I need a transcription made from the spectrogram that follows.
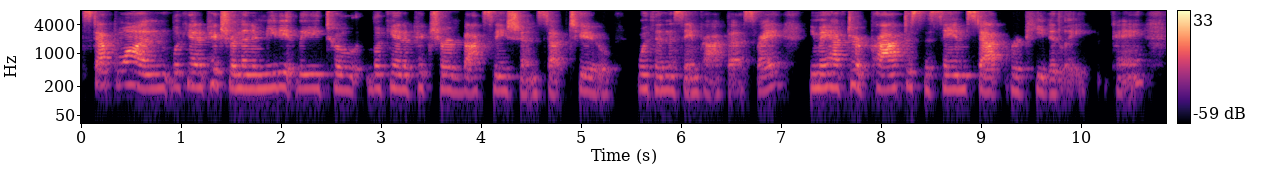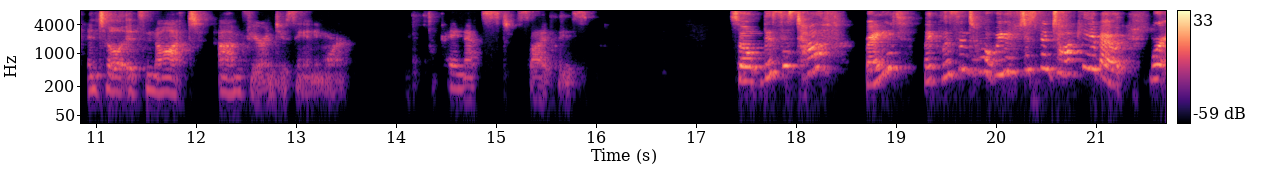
step one, looking at a picture, and then immediately to looking at a picture of vaccination, step two, within the same practice, right? You may have to practice the same step repeatedly okay, until it's not um, fear inducing anymore. Okay, next slide, please. So this is tough, right? Like listen to what we've just been talking about. We're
